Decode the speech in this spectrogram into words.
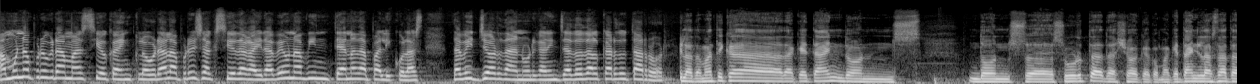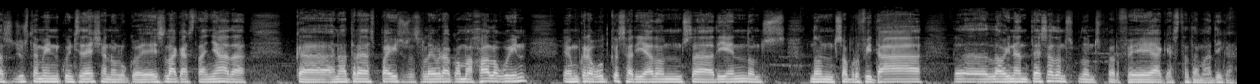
amb una programació que inclourà la projecció de gairebé una vintena de pel·lícules. David Jordan, organitzador del Cardoterror. La temàtica d'aquest any doncs, doncs eh, surt d'això, que com aquest any les dates justament coincideixen amb el que és la castanyada que en altres països se celebra com a Halloween, hem cregut que seria doncs, adient doncs, doncs, aprofitar eh, la vinentesa doncs, doncs, per fer aquesta temàtica.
